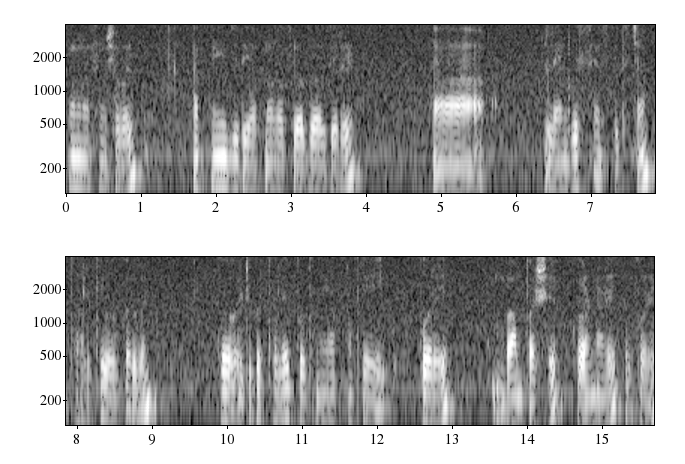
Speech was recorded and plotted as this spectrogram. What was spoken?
কেমন আছেন সবাই? আপনি যদি আপনার অপেরা ব্রাউজারে ল্যাঙ্গুয়েজ চেঞ্জ করতে চান, তাহলে কীভাবে করবেন? তো এটি করতে হলে প্রথমে আপনাকে উপরে, বাম পাশে কর্নারে উপরে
